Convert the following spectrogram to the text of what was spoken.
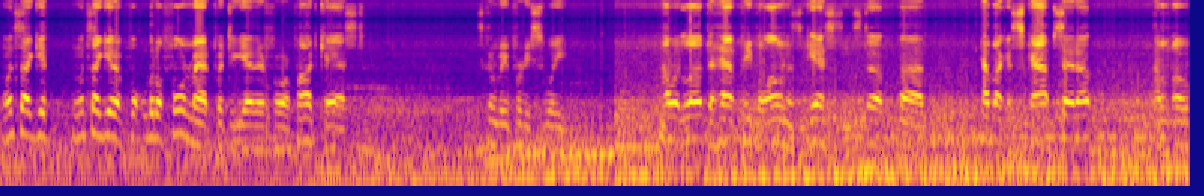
Once I get once I get a little format put together for a podcast, it's going to be pretty sweet. I would love to have people on as guests and stuff. Uh, have like a Skype setup. I don't know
